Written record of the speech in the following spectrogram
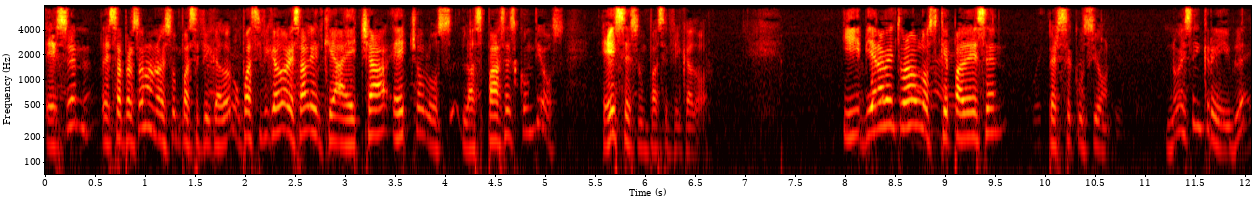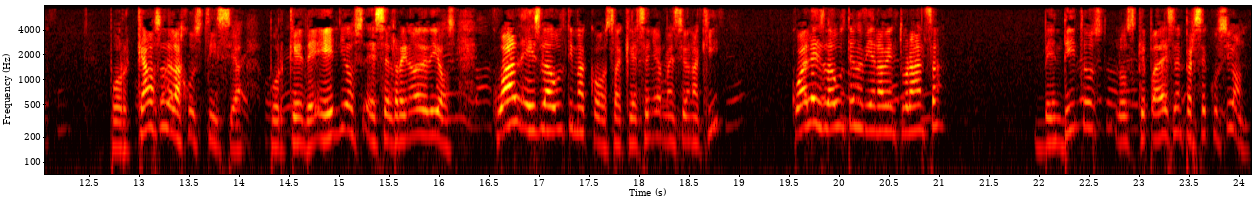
esa persona no es un pacificador. Un pacificador es alguien que ha hecho los, las paces con Dios. Ese es un pacificador. Y bienaventurados los que padecen persecución. ¿No es increíble? Por causa de la justicia, porque de ellos es el reino de Dios. ¿Cuál es la última cosa que el Señor menciona aquí? ¿Cuál es la última bienaventuranza? Benditos los que padecen persecución.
